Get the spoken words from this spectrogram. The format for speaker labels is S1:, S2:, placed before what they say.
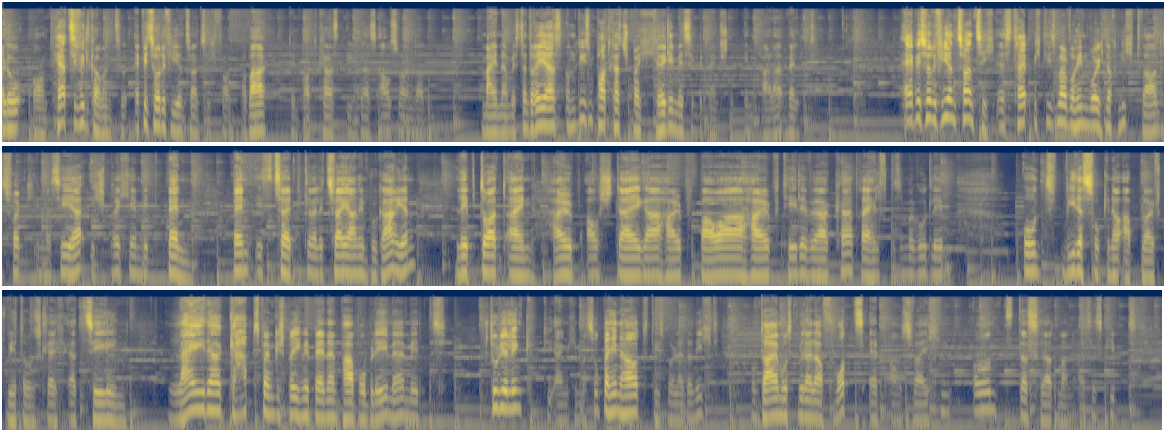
S1: Hallo und herzlich willkommen zu Episode 24 von Baba, dem Podcast übers Auswandern. Mein Name ist Andreas und in diesem Podcast spreche ich regelmäßig mit Menschen in aller Welt. Episode 24. Es treibt mich diesmal wohin, wo ich noch nicht war und das freut mich immer sehr. Ich spreche mit Ben. Ben ist seit mittlerweile zwei Jahren in Bulgarien, lebt dort ein halb Aussteiger, halb Bauer, halb Teleworker, drei Hälften ist immer gut leben. Und wie das so genau abläuft, wird er uns gleich erzählen. Leider gab es beim Gespräch mit Ben ein paar Probleme mit Studio Link, die eigentlich immer super hinhaut, diesmal leider nicht. Und daher mussten wir leider auf WhatsApp ausweichen und das hört man. Also es gibt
